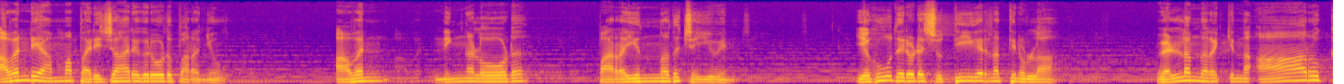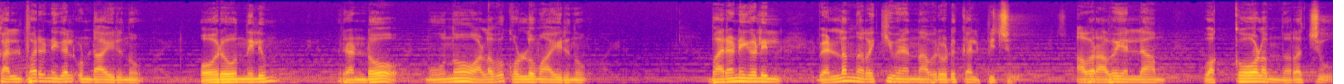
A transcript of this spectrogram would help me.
അവന്റെ അമ്മ പരിചാരകരോട് പറഞ്ഞു അവൻ നിങ്ങളോട് പറയുന്നത് ചെയ്യുവിൻ. യഹൂദരുടെ ശുദ്ധീകരണത്തിനുള്ള വെള്ളം നിറയ്ക്കുന്ന ആറു കൽഭരണികൾ ഉണ്ടായിരുന്നു. ഓരോന്നിലും രണ്ടോ മൂന്നോ അളവ് കൊള്ളുമായിരുന്നു. ഭരണികളിൽ വെള്ളം നിറയ്ക്കുവനെന്ന് അവരോട് കൽപ്പിച്ചു. അവർ അവയെല്ലാം വക്കോളം നിറച്ചു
